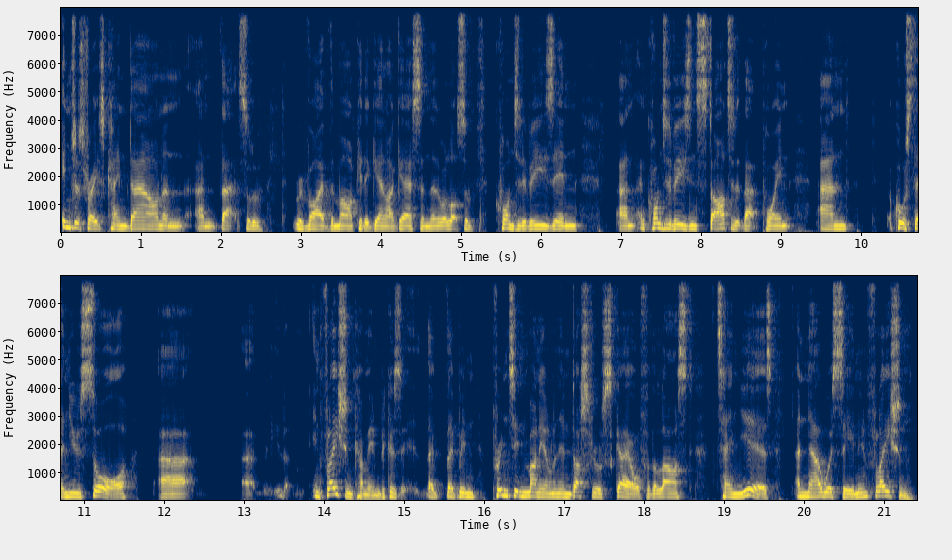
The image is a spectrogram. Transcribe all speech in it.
interest rates came down, and and that sort of revived the market again, I guess. And there were lots of quantitative easing and, and quantitative easing started at that point. And of course, then you saw uh, uh, inflation come in because they've, they've been printing money on an industrial scale for the last 10 years. And now we're seeing inflation.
